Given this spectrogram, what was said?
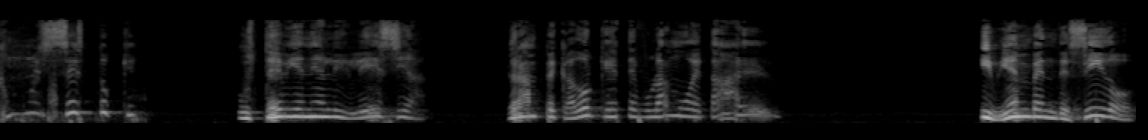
¿Cómo es esto que usted viene a la iglesia? Gran pecador que este fulano de tal. Y bien bendecido.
